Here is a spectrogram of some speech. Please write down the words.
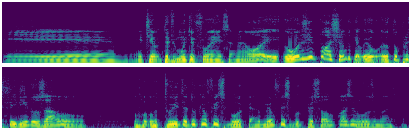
E, e teve muita influência, né? Hoje tô achando que eu, eu tô preferindo usar o, o Twitter do que o Facebook, cara. O meu Facebook pessoal eu quase não uso mais, cara.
